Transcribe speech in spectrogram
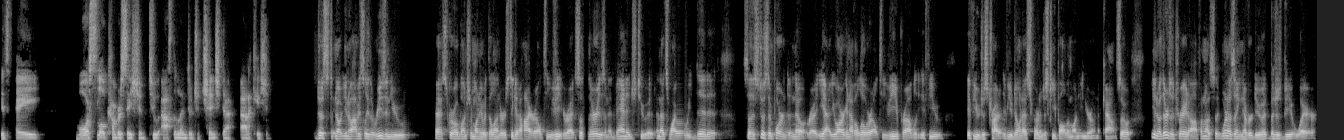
It's a more slow conversation to ask the lender to change that allocation. Just you know, you know, obviously the reason you escrow a bunch of money with the lender is to get a higher LTV, right? So there is an advantage to it, and that's why we did it. So it's just important to note, right? Yeah, you are going to have a lower LTV probably if you if you just try to if you don't escrow and just keep all the money in your own account. So you know, there's a trade off. I'm not saying we're not saying never do it, but just be aware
